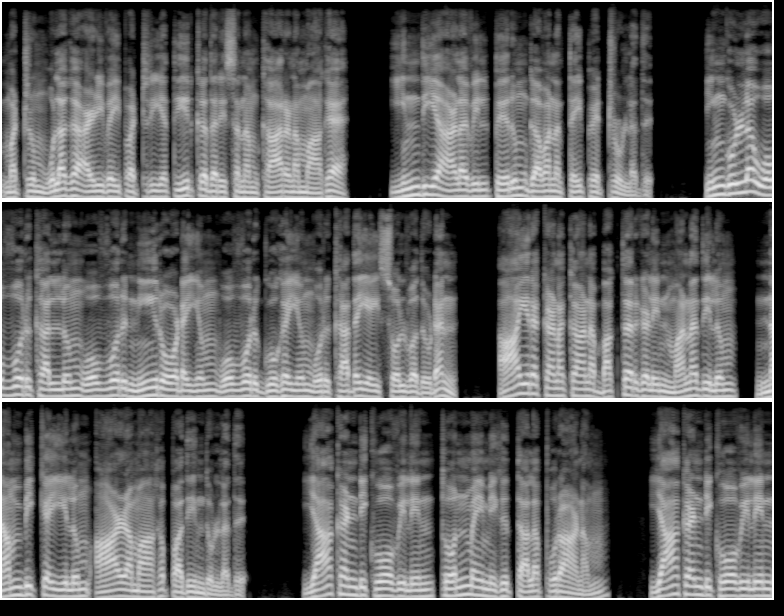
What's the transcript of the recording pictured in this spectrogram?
மற்றும் உலக அழிவை பற்றிய தீர்க்க தரிசனம் காரணமாக இந்திய அளவில் பெரும் கவனத்தை பெற்றுள்ளது. இங்குள்ள ஒவ்வொரு கல்லும் ஒவ்வொரு நீரோடையும் ஒவ்வொரு குகையும் ஒரு கதையை சொல்வதுடன் ஆயிரக்கணக்கான பக்தர்களின் மனதிலும் நம்பிக்கையிலும் ஆழமாக பதிந்துள்ளது. யாகண்டி கோவிலின் தொன்மைமிகு தலபுராணம் யாகண்டி கோவிலின்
